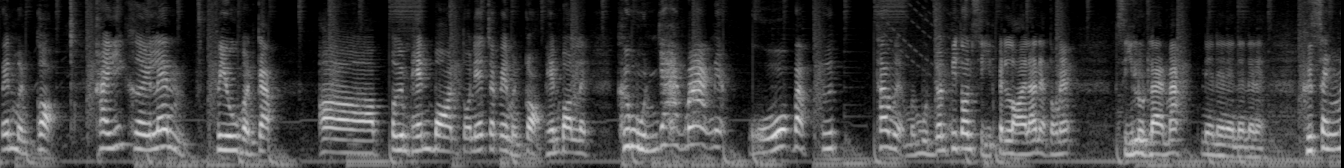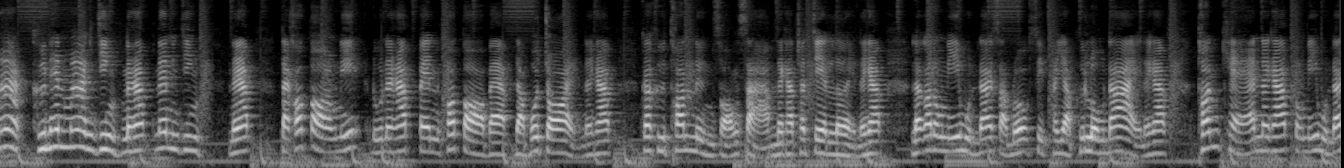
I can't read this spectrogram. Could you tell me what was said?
เป็นเหมือนเกาะใครที่เคยเล่นฟิลเหมือนกับเอ่อปืนเพนบอลตัวนี้จะเป็นเหมือนเกราะเพนบอลเลย คือหมุนยากมากเนี่ยโอ้โหแบบคือ ถ้าเหมือนหมุนจนพี่ต้นสีเป็นรอยแล้วเนี่ยตรงนี้สีหลุดแลนด์มากเนี่ยเนี่ยเนี่ยเนี่ยคือเซ็งมากคือแน่นมากจริงๆนะครับแน่นจริงนะครับแต่ข้อต่อตรงนี้ดูนะครับเป็นข้อต่อแบบดับเบิลจอยนะครับก็คือท่อน 1 2 3นะครับชัดเจนเลยนะครับแล้วก็ตรงนี้หมุนได้360ขยับขึ้นลงได้นะครับท่อนแขนนะครับตรงนี้หมุนได้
